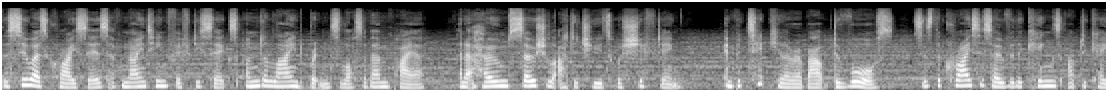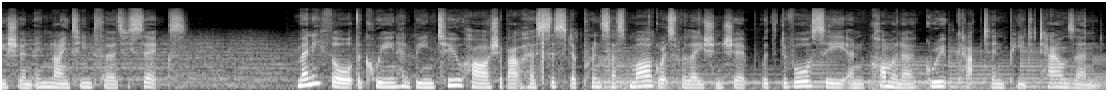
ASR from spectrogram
The Suez Crisis of 1956 underlined Britain's loss of empire, and at home social attitudes were shifting in particular about divorce, since the crisis over the King's abdication in 1936. Many thought the Queen had been too harsh about her sister Princess Margaret's relationship with divorcee and commoner group captain Peter Townsend.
